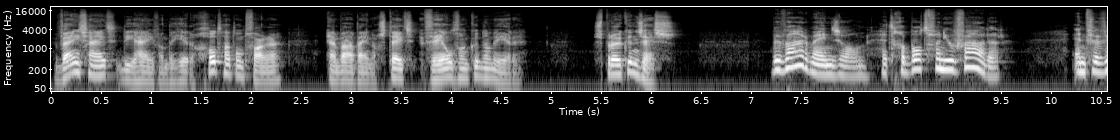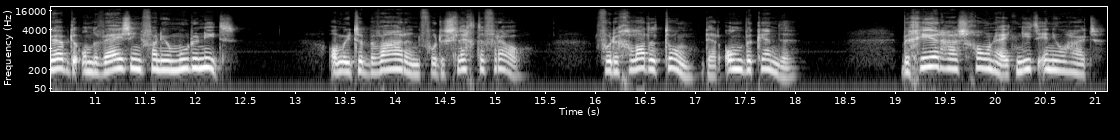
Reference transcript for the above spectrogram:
wijsheid die hij van de Heere God had ontvangen en waar wij nog steeds veel van kunnen leren. Spreuken 6. Bewaar, mijn zoon, het gebod van uw vader, en verwerp de onderwijzing van uw moeder niet, om u te bewaren voor de slechte vrouw, voor de gladde tong der onbekende. Begeer haar schoonheid niet in uw hart,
